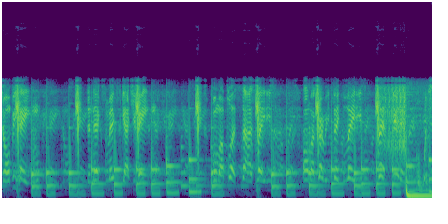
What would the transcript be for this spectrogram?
Don't be hating. The next mix got you hating. For my plus size ladies, all my curvy thick ladies, let's get it.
